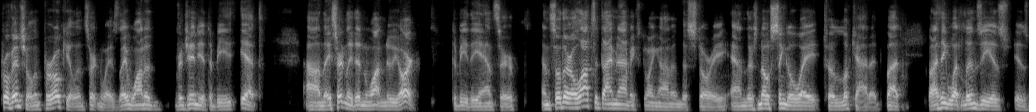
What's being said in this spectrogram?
provincial and parochial in certain ways. They wanted Virginia to be it. Uh, they certainly didn't want New York to be the answer. And so there are lots of dynamics going on in this story, and there's no single way to look at it. But but I think what Lindsay is is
